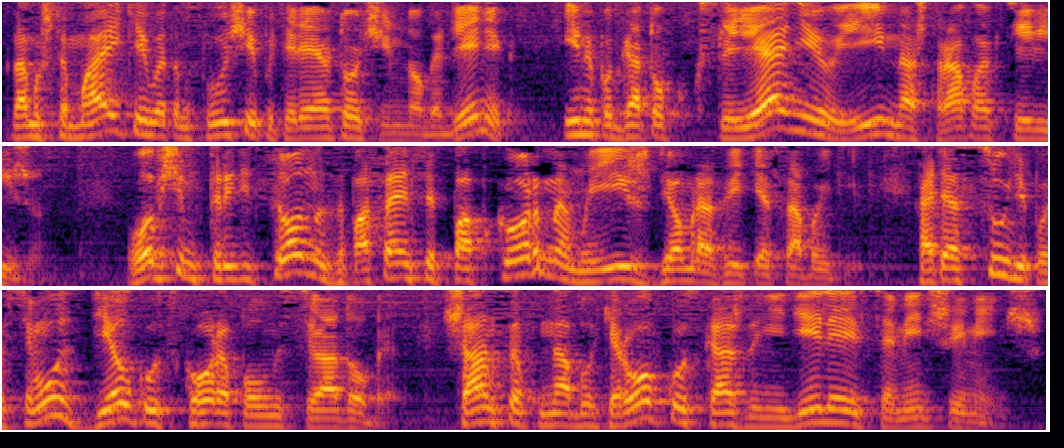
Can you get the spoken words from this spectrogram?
Потому что майки в этом случае потеряют очень много денег и на подготовку к слиянию, и на штрафы Activision. В общем, традиционно запасаемся попкорном и ждем развития событий. Хотя, судя по всему, сделку скоро полностью одобрят. Шансов на блокировку с каждой неделей все меньше и меньше.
